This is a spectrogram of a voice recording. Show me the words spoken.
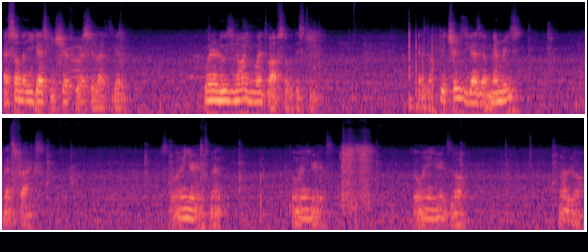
That's something that you guys can share for the rest of your life together. Win or lose, you know what? You went to OFSAA with this team. You guys got pictures, you guys got memories. That's facts. So hang your hands, man. Don't hang your heads. Don't at all. Not at all.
